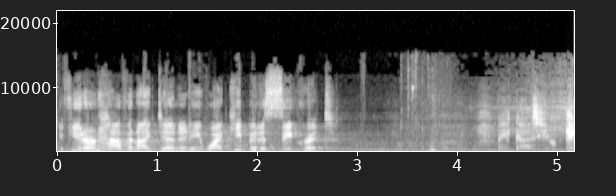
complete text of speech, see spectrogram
If you don't have an identity, why keep it a secret? Because you killed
